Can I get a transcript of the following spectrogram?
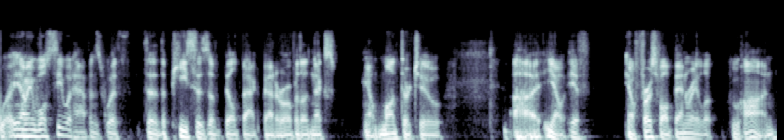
I mean, we'll see what happens with the the pieces of Build Back Better over the next you know month or two. Uh, you know, if you know, first of all, Ben Ray Lujan,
